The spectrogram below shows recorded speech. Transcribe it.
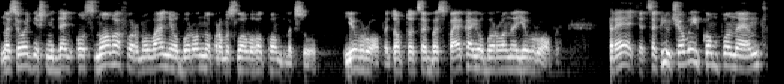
на сьогоднішній день основа формування оборонно-промислового комплексу Європи, тобто це безпека і оборона Європи. Третє це ключовий компонент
